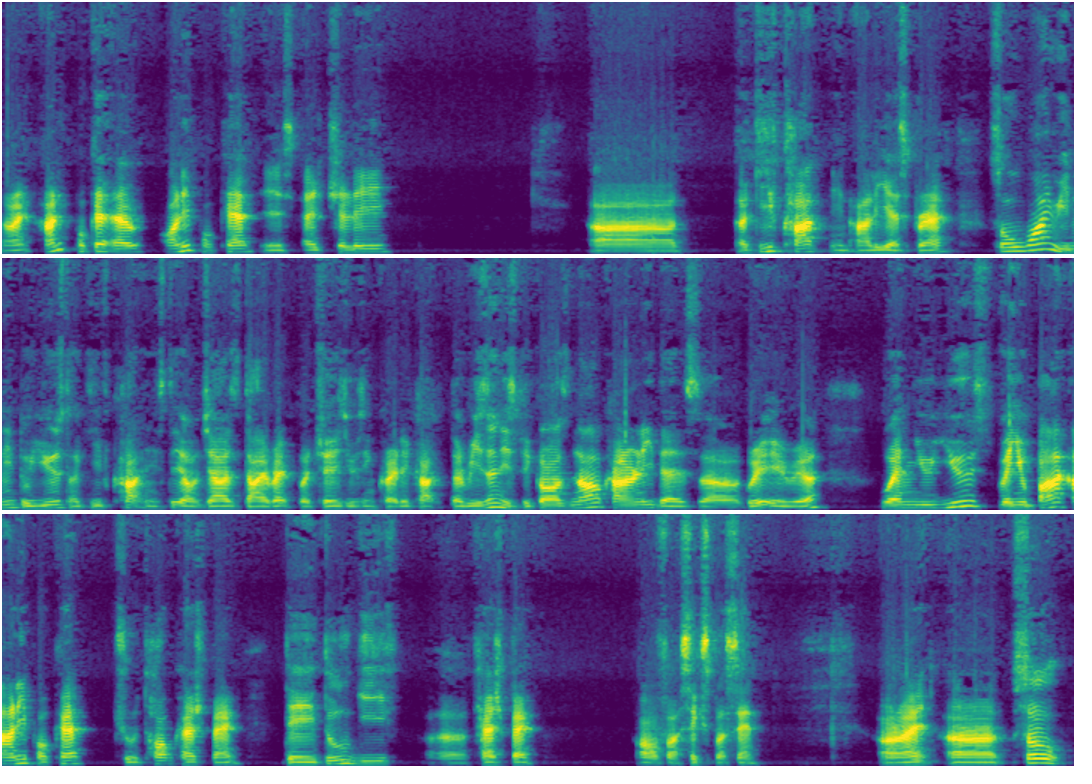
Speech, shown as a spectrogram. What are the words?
All right, Ali Pocket Ali Pocket is actually uh, a gift card in AliExpress. So why we need to use a gift card instead of just direct purchase using credit card? The reason is because now currently there's a gray area when you use when you buy Ali Pocket through Top Cashback, they do give a cashback of uh, six percent. All right. Uh, so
